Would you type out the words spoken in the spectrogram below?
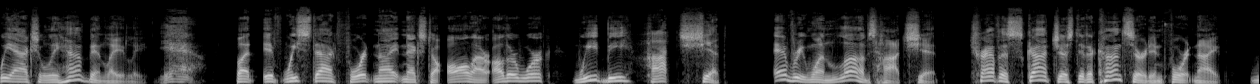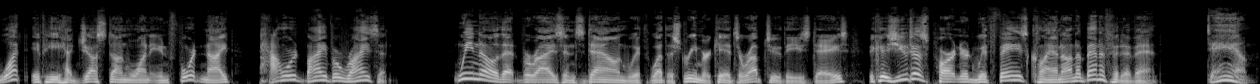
We actually have been lately. Yeah. But if we stacked Fortnite next to all our other work, we'd be hot shit. Everyone loves hot shit. Travis Scott just did a concert in Fortnite. What if he had just done one in Fortnite powered by Verizon? We know that Verizon's down with what the streamer kids are up to these days because you just partnered with FaZe Clan on a benefit event. Damn.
